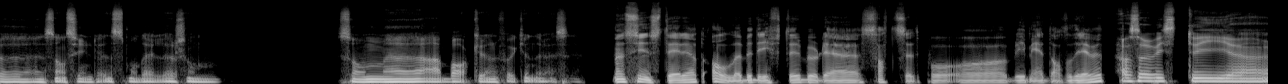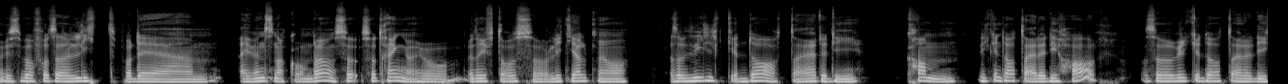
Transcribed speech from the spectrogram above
uh, sannsynlighetsmodeller som, som uh, er bakgrunnen for kundereiser. Men syns dere at alle bedrifter burde satset på å bli mer datadrevet? Altså, hvis vi, uh, hvis vi bare fortsetter litt på det Eivind snakker om, da, så, så, trenger jo bedrifter også litt hjelp med å Altså, hvilke data er det de kan Hvilken data er det de har? Altså hvilke data er det de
